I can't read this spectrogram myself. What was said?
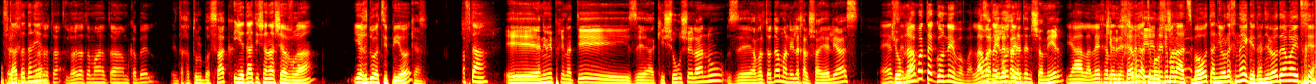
הופתעת, לא דניאל? ידעת- לא ידעת מה אתה מקבל? את החתול בשק? ידעתי שנה שעברה, ירדו הציפיות, כן. הפתעה. אה, אני מבחינתי, זה הקישור שלנו, זה, אבל אתה יודע מה, אני אלך על שי אליאס. איזה- אומנם- למה אתה גונב אבל? למה אז אתה אני אלך על גונב? עדן שמיר. יאללה, לך על כי עדן שמיר. חבר'ה, אתם הולכים על ההצבעות, אני הולך נגד, אני לא יודע מה איתכם.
